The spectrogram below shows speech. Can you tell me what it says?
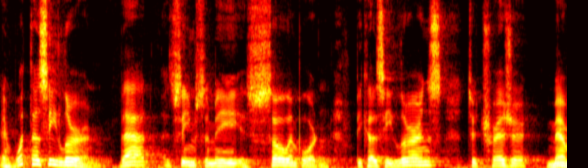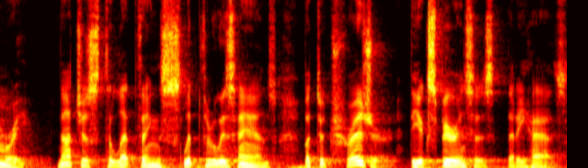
And what does he learn? That, it seems to me, is so important because he learns to treasure memory, not just to let things slip through his hands, but to treasure the experiences that he has.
